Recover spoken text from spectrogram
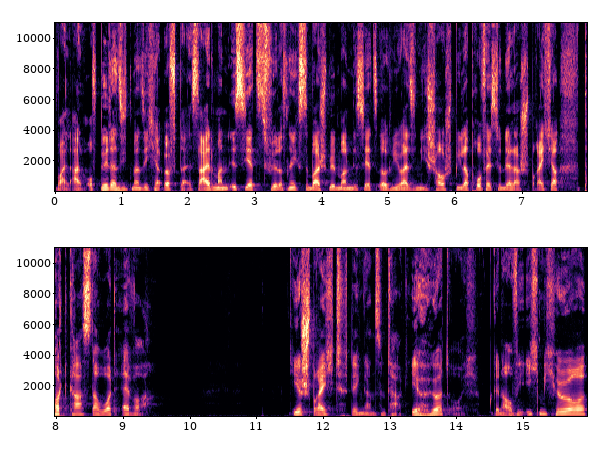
weil auf Bildern sieht man sich ja öfter, es sei denn, man ist jetzt für das nächste Beispiel, man ist jetzt irgendwie, weiß ich nicht, Schauspieler, professioneller Sprecher, Podcaster, whatever. Ihr sprecht den ganzen Tag, ihr hört euch, genau wie ich mich höre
